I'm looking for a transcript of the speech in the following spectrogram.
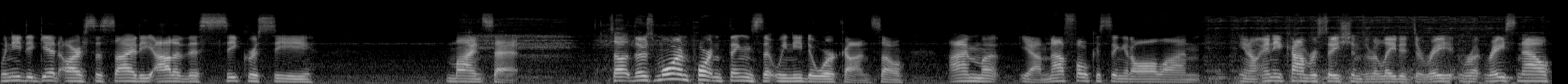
we need to get our society out of this secrecy mindset. So there's more important things that we need to work on. So I'm uh, yeah, I'm not focusing at all on you know any conversations related to ra- race now.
